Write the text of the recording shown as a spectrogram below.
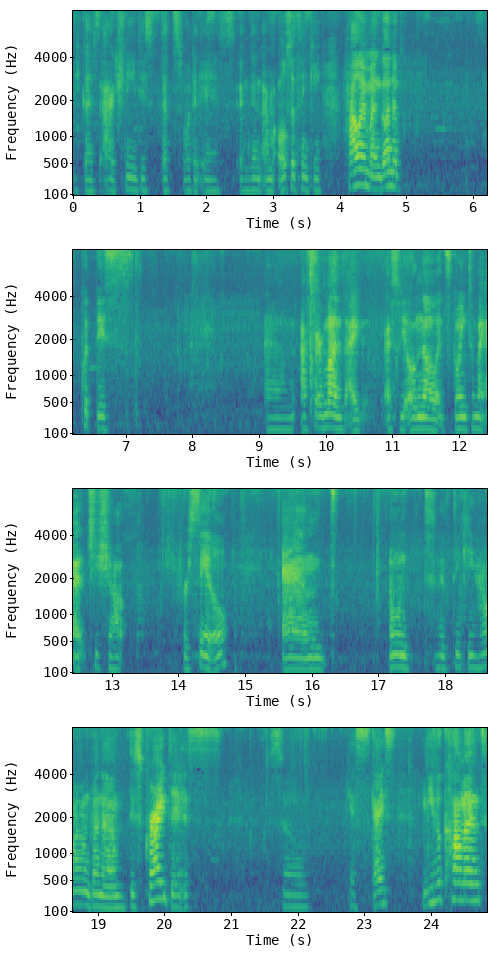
Because actually this that's what it is. And then I'm also thinking how am I gonna put this um, after a month I as we all know it's going to my Etsy shop for sale. And I'm thinking how am I gonna describe this? So yes guys leave a comment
